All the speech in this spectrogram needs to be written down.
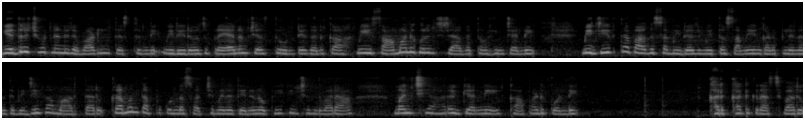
ఎదురు చూడని రివార్డులు తెస్తుంది. మీరు ఈరోజు ప్రయాణం చేస్తూ ఉంటే కనుక మీ సామాను గురించి జాగ్రత్త వహించండి. మీ జీవిత భాగస్వామి ఈరోజు మీతో సమయం గడపలేనంత బిజీగా మారుతారు. క్రమం తప్పకుండా స్వచ్ఛమైన తేనెను ఉపయోగించడం ద్వారా మంచి ఆరోగ్యాన్ని కాపాడుకోండి. కర్కాటక రాశి వారు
